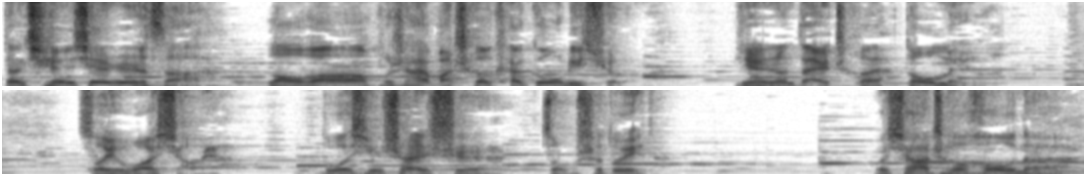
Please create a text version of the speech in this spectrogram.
但前些日子，老王不是还把车开沟里去了吗？”连人带车呀都没了，所以我想呀，多行善事总是对的。我下车后呢，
